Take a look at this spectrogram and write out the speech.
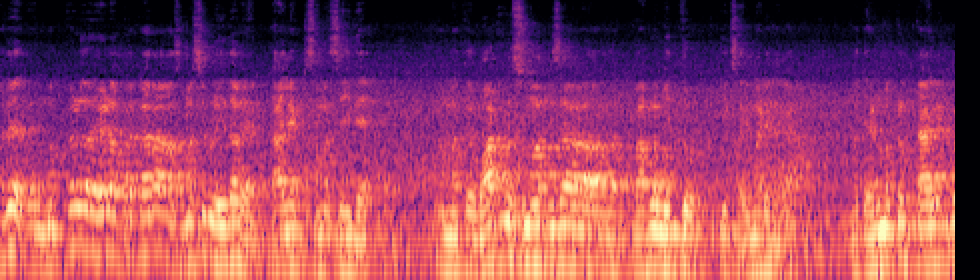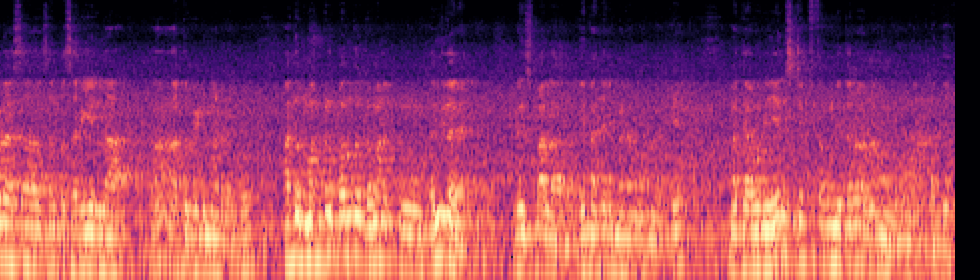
ಅದೇ ಮಕ್ಕಳು ಹೇಳೋ ಪ್ರಕಾರ ಸಮಸ್ಯೆಗಳು ಇದ್ದಾವೆ ಟಾಯ್ಲೆಟ್ ಸಮಸ್ಯೆ ಇದೆ. ಮತ್ತು ವಾಟರ್ ಸುಮಾರು ದಿವಸ ಪ್ರಾಬ್ಲಮ್ ಇತ್ತು. ಈಗ ಸರಿ ಮಾಡಿದಾಗ ಮತ್ತು ಹೆಣ್ಮಕ್ಳು ಟಾಯ್ಲೆಟ್ ಕೂಡ ಸ- ಸ್ವಲ್ಪ ಸರಿ ಇಲ್ಲ. ಅದು ರೆಡಿ ಮಾಡಬೇಕು. ಅದು ಮಕ್ಕಳು ಬಂದು ಗಮನಕ್ಕೆ ತಂದಿದ್ದಾರೆ. ಪ್ರಿನ್ಸಿಪಾಲ್ ಗೀತಾಂಜಲಿ ಮೇಡಮ್ ಗಮನಕ್ಕೆ. ಮತ್ತು ಅವರು ಏನು ಸ್ಟೆಪ್ಸ್ ತೊಗೊಂಡಿದ್ದಾರೋ ನಮ್ಮ ಗಮನಕ್ಕೆ ಬಂದಿಲ್ಲ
